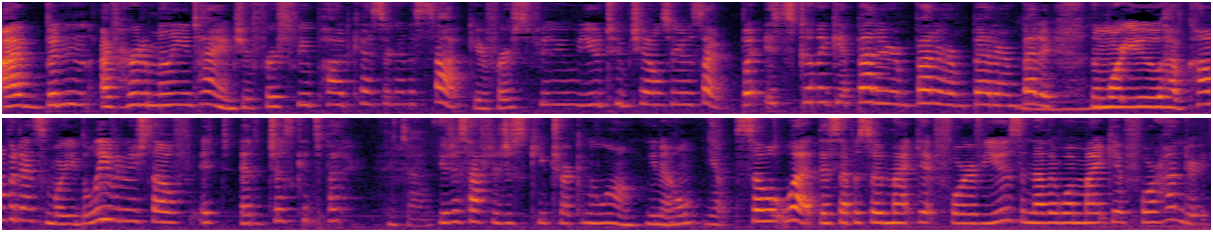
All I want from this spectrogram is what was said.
I've been I've heard a million times your first few podcasts are gonna suck. Your first few YouTube channels are gonna suck. But it's gonna get better and better and better and better. Mm-hmm. The more you have confidence, the more you believe in yourself, it it just gets better. it does You just have to just keep trucking along, you know? Yep. So what? This episode might get four views, another one might get four hundred.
